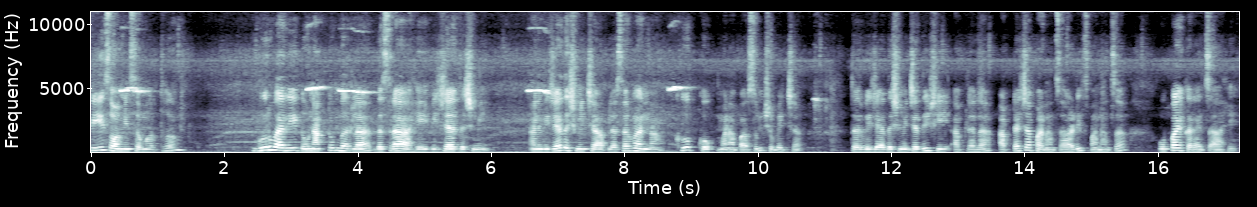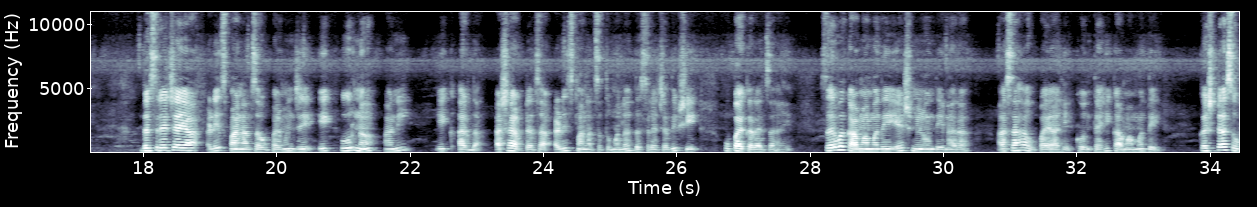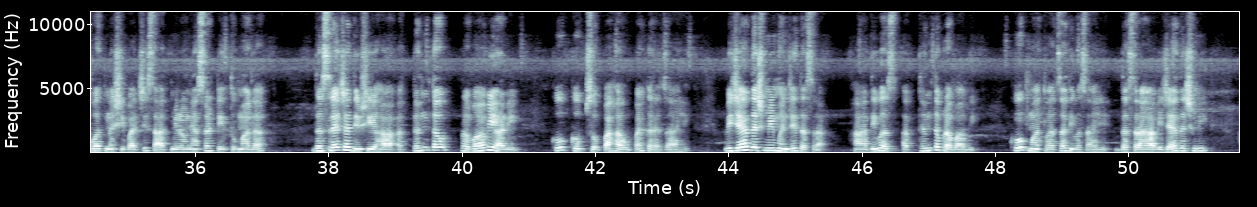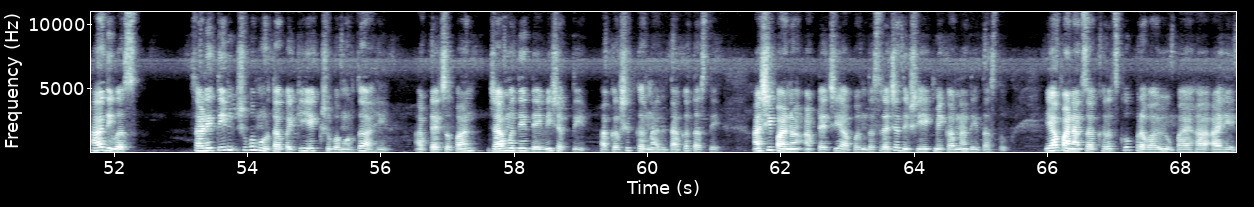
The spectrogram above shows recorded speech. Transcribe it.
श्री स्वामी समर्थ. गुरुवारी दोन ऑक्टोंबरला दसरा आहे विजयादशमी. आणि विजयादशमीच्या आपल्या सर्वांना खूप खूप मनापासून शुभेच्छा. तर विजयादशमीच्या दिवशी आपल्याला आपट्याच्या पानाचा अडीच पानाचा उपाय करायचा आहे. दसऱ्याच्या या अडीच पानाचा उपाय म्हणजे एक पूर्ण आणि एक अर्धा अशा आपट्याचा अडीच पानाचा तुम्हाला दसऱ्याच्या दिवशी उपाय करायचा आहे. सर्व कामामध्ये यश मिळवून देणारा असा हा उपाय आहे. कोणत्याही कामामध्ये कष्टासोबत नशिबाची साथ मिळवण्यासाठी तुम्हाला दसऱ्याच्या दिवशी हा अत्यंत प्रभावी आणि खूप खूप सोपा हा उपाय करायचा आहे. विजयादशमी म्हणजे दसरा. हा दिवस अत्यंत प्रभावी खूप महत्त्वाचा दिवस आहे. दसरा हा विजयादशमी. हा दिवस साडेतीन शुभमुहूर्तापैकी एक शुभमुहूर्त आहे. आपट्याचं पान ज्यामध्ये देवी शक्ती आकर्षित करणारी ताकद असते. अशी पानं आपट्याची आपण दसऱ्याच्या दिवशी एकमेकांना देत असतो. या पानाचा खरंच खूप प्रभावी उपाय हा आहे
